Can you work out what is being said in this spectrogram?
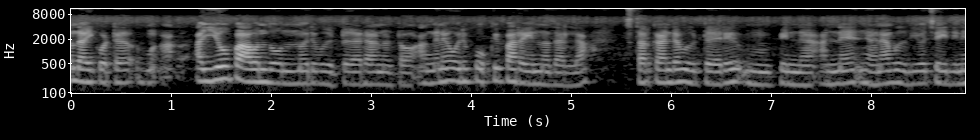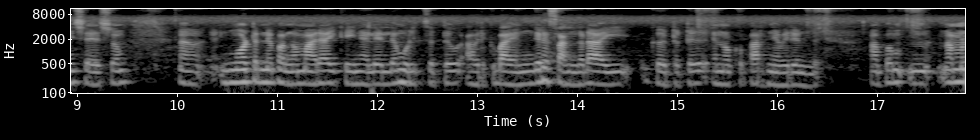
ഇതായിക്കോട്ടെ അയ്യോ പാവം തോന്നുന്ന ഒരു വീട്ടുകാരാണ് കേട്ടോ. അങ്ങനെ ഒരു പൊക്കി പറയുന്നതല്ല. സർക്കാരിന്റെ വീട്ടുകാർ പിന്നെ അന്നെ ഞാൻ ആ വീഡിയോ ചെയ്തതിന് ശേഷം ഇങ്ങോട്ട് തന്നെ പെങ്ങന്മാരായി കഴിഞ്ഞാൽ എല്ലാം വിളിച്ചിട്ട് അവർക്ക് ഭയങ്കര സങ്കടമായി കേട്ടിട്ട് എന്നൊക്കെ പറഞ്ഞവരുണ്ട്. അപ്പം നമ്മൾ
